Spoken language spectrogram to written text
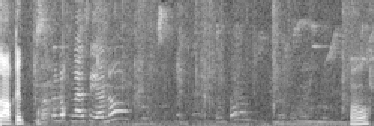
Sakit. Tunok nga si ano. Oh.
